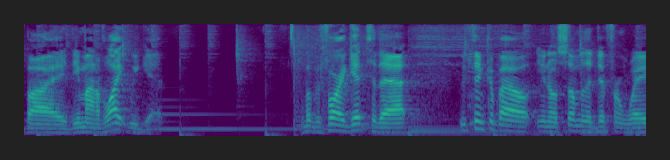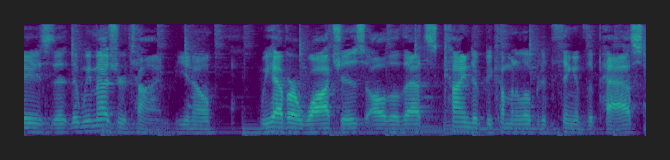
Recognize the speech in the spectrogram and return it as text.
by the amount of light we get. But before I get to that, we think about you know some of the different ways that, that we measure time. You know, we have our watches, although that's kind of becoming a little bit of a thing of the past.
